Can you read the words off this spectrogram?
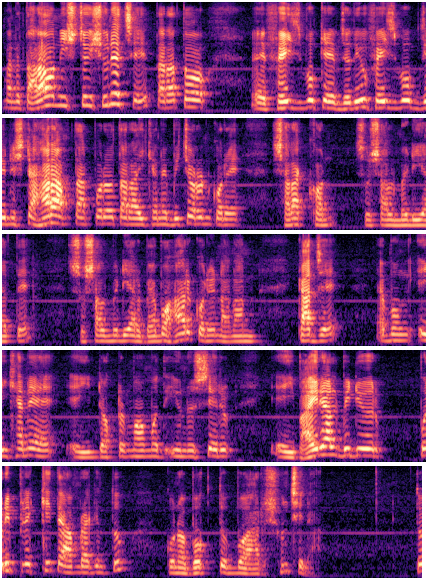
মানে তারাও নিশ্চয়ই শুনেছে, তারা তো ফেসবুকে যদিও ফেসবুক জিনিসটা হারাম, তারপরেও তারা এখানে বিচরণ করে সারাক্ষণ সোশ্যাল মিডিয়াতে সোশ্যাল মিডিয়ার ব্যবহার করে নানান কাজে এবং এইখানে এই ডক্টর মোহাম্মদ ইউনুসের এই ভাইরাল ভিডিওর পরিপ্রেক্ষিতে আমরা কিন্তু কোনো বক্তব্য আর শুনছি না। তো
